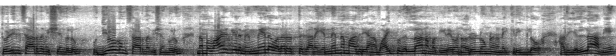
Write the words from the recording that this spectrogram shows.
தொழில் சார்ந்த விஷயங்களும் உத்தியோகம் சார்ந்த விஷயங்களும் நம்ம வாழ்க்கையில் மென்மேல வளர்கிறதுக்கான என்னென்ன மாதிரியான வாய்ப்புகள்லாம் நமக்கு இறைவன் அருளும்னு நினைக்கிறீங்களோ அது எல்லாமே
